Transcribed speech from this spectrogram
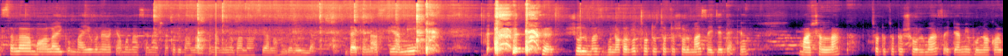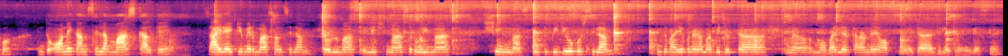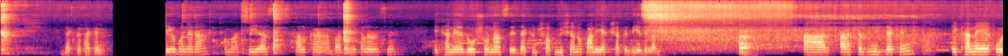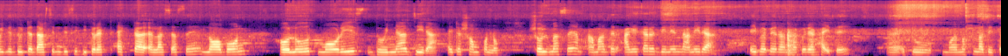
আসসালামু আলাইকুম ভাই বোনেরা, কেমন আছেন? আশা করি ভালো আছেন, আমিও ভালো আছি, আলহামদুলিল্লাহ। দেখেন, আজকে আমি শোল মাছ ভুনা করব, ছোট ছোট শোল মাছ। এই যে দেখেন মাশাল্লাহ ছোট ছোট শোল মাছ, এটা আমি ভুনা করব। কিন্তু অনেক আনছিলাম মাছ, কালকে চার আইটেমের মাছ আনছিলাম। শোল মাছ, ইলিশ মাছ, রুই মাছ, শিং মাছ। কিন্তু ভিডিও করছিলাম কিন্তু ভাই বোনের আমার ভিডিওটা মোবাইলের কারণে অফ, এটা ডিলেট হয়ে গেছে। দেখতে থাকেন। ভাই বোনেরা, আমার পেঁয়াজ হালকা বাদামি কালার হয়েছে। এখানে রসুন আছে, দেখেন সব মিশানো, পানি একসাথে দিয়ে দিলাম। আর আরেকটা জিনিস দেখেন, এখানে ওই যে দুইটা দারচিনি দিছি, ভিতরে একটা এলাচ আছে, লবণ, হলুদ, মরিচ ধইনা জিরা, এটা সম্পন্ন। শোল মাছে আমাদের আগেকার দিনের নানিরা এইভাবে রান্না করে খাইতে একটু ময় মশলা দিত।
